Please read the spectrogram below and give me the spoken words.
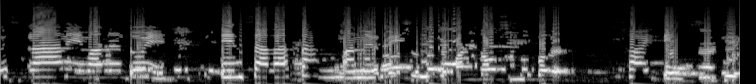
ইসলামি মানে দুই তিন সালাসা মানে তিন আচ্ছা আচ্ছা, পানি দাও সুন্নত বলেন ছয়টি হ্যাঁ ঠিক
